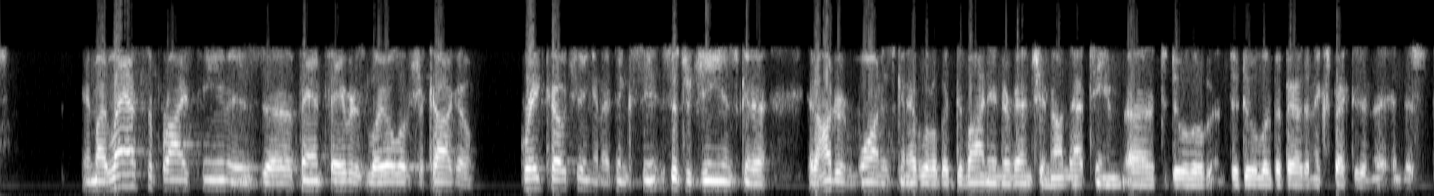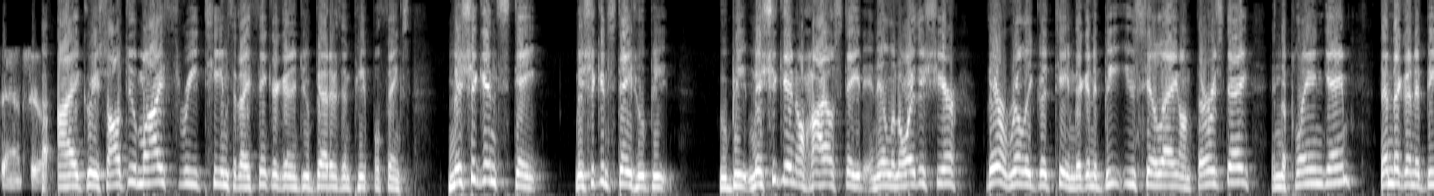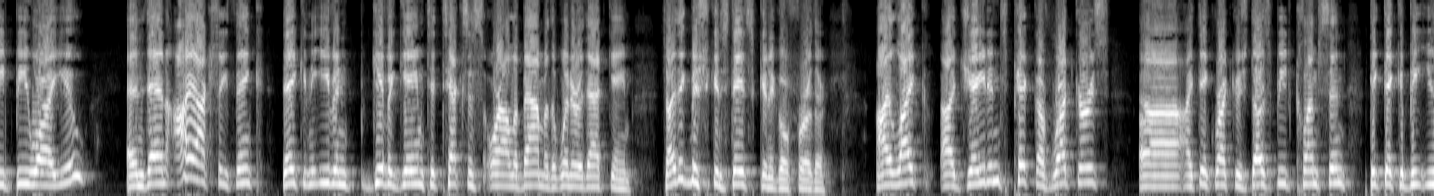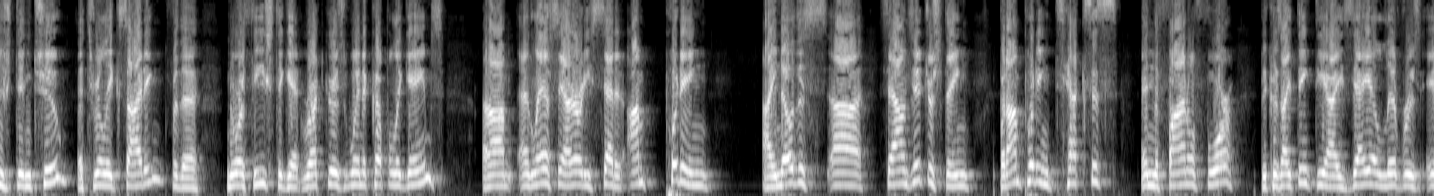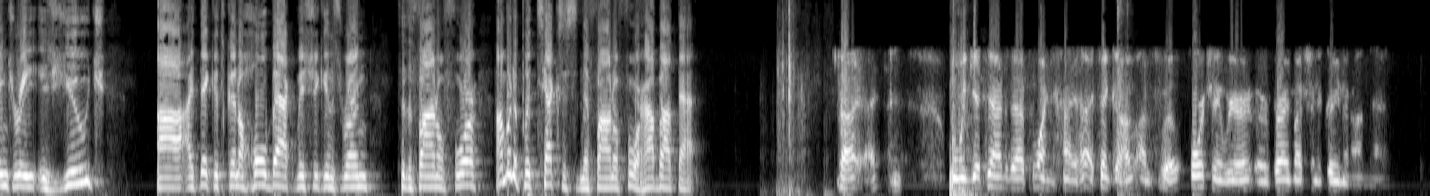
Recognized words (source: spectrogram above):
And my last surprise team is uh, fan favorite is Loyola of Chicago. Great coaching, and I think Si- Sister Jean is going to at 101 is going to have a little bit of divine intervention on that team uh, to do a little bit to do a little bit better than expected in the in this stance here. I agree. So I'll do my three teams that I think are going to do better than people think. Michigan State, Michigan State, who beat who beat Michigan, Ohio State, and Illinois this year. They're a really good team. They're going to beat UCLA on Thursday in the playing game. Then they're going to beat BYU, and then I actually think they can even give a game to Texas or Alabama, the winner of that game. So I think Michigan State's going to go further. I like uh, Jaden's pick of Rutgers. Uh, I think Rutgers does beat Clemson. I think they could beat Houston too. It's really exciting for the Northeast to get Rutgers win a couple of games. Um, and lastly, I already said it. I'm putting. I know this uh, sounds interesting, but I'm putting Texas in the Final Four because I think the Isaiah Livers injury is huge. Uh, I think it's going to hold back Michigan's run to the Final Four. I'm going to put Texas in the Final Four. How about that? Uh, when we get down to that point, I, I think uh, unfortunately we're, we're very much in agreement on that.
